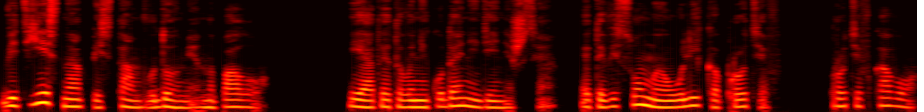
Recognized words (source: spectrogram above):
Ведь есть надпись там, в доме, на полу. И от этого никуда не денешься. Это весомая улика против... Против кого?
